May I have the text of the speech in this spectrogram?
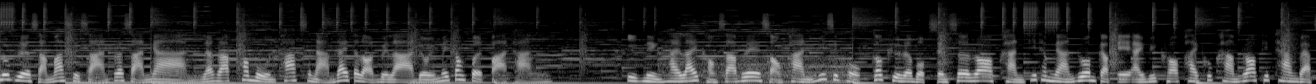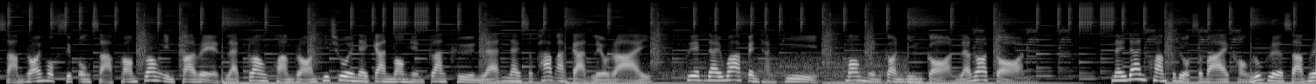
ลูกเรือสามารถสื่อสารประสานงาน และรับข้อมูลภาคสนามได้ตลอดเวลาโดยไม่ต้องเปิดฝาถัง อีกหนึ่งไฮไลท์ของ s a b r e 2026 ก็คือระบบเซ็นเซอร์รอบคันที่ทำงานร่วมกับ AI วิเคราะห์ภัยคุกคามรอบทิศทางแบบ 360 องศาพร้อมกล้องอินฟราเรดและกล้องความร้อนที่ช่วยในการมองเห็นกลางคืน และในสภาพอากาศเลวร้าย เรียกได้ว่าเป็นถังที่มองเห็นก่อนยิงก่อนและรอดก่อนในด้านความสะดวกสบายของลูกเรือซาเบร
